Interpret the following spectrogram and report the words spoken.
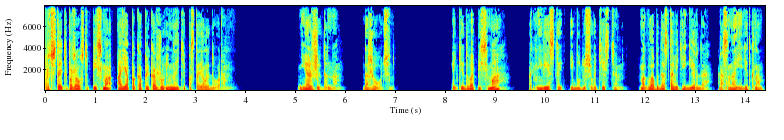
Прочитайте, пожалуйста, письма, а я пока прикажу им найти постоялый двор». Неожиданно. Даже очень. Эти два письма от невесты и будущего тестя могла бы доставить и Герда, раз она едет к нам.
